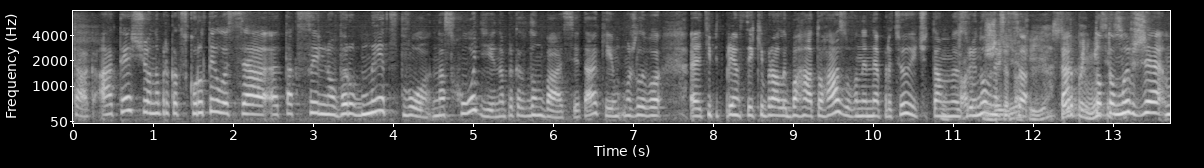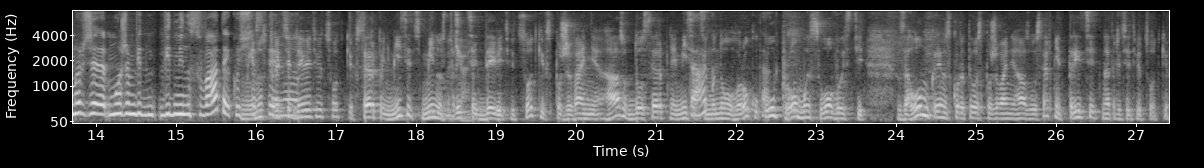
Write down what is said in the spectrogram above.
Так, а те, що, наприклад, скоротилося е, так сильно виробництво на сході, наприклад, в Донбасі, так і можливо е, ті підприємства, які брали багато газу, вони не працюють, чи там Ну, зруйновано чи це. Серпень Тобто, ми вже ми вже можемо від, відмінусувати якусь Мінус частину. 39%. Серпень місяць мінус Звичайно. 39% 30% споживання газу до серпня місяця Так. минулого року Так. у промисловості. Загалом Україна скоротила споживання газу у серпні 30 на 30%.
